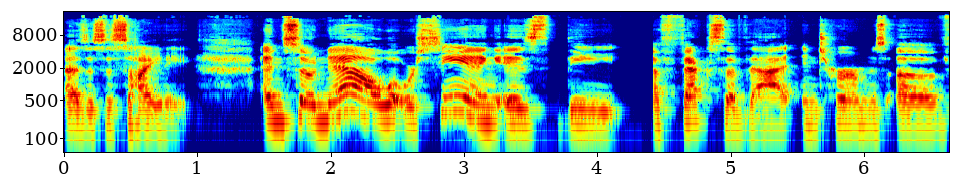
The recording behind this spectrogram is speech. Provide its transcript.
as a society. And so now what we're seeing is the effects of that in terms of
